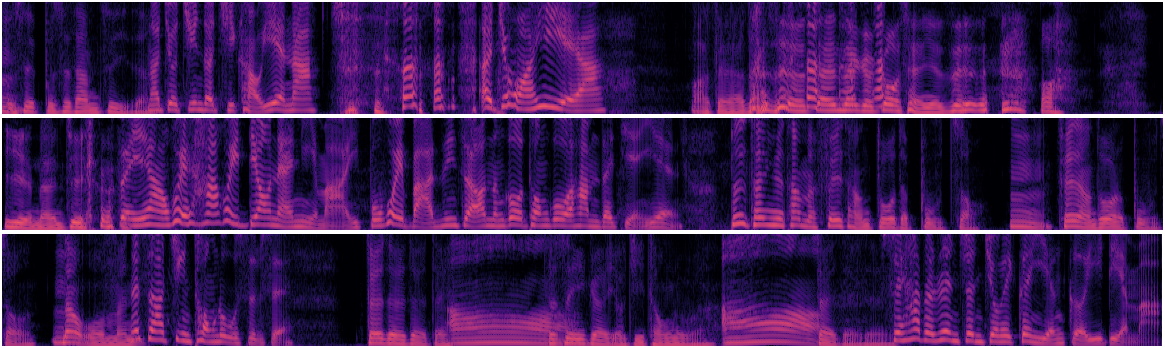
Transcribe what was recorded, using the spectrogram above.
不是不是他们自己的，那就经得起考验呐，是，啊，就华裔也啊，啊对啊，但是在那个过程也是 啊。一言难尽。怎样会？他会刁难你嘛？不会吧？你只要能够通过他们的检验。不是他，因为他们非常多的步骤，嗯，非常多的步骤。那我们那是要进通路，是不是？对对对对。哦，这是一个有机通路啊。哦，对对对。所以他的认证就会更严格一点嘛。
